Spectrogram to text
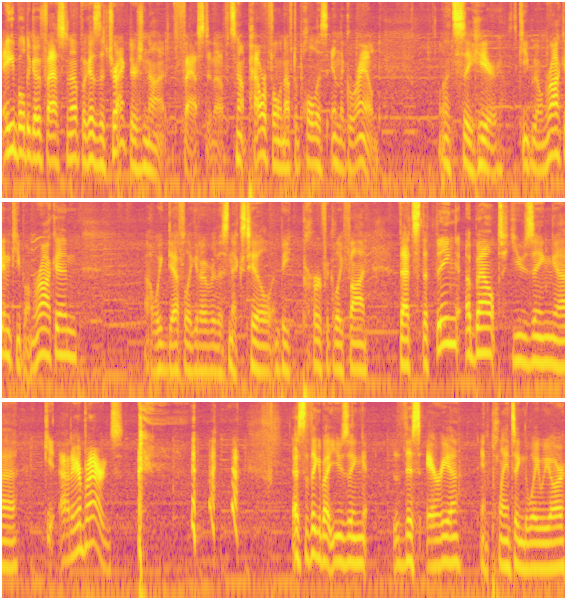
able to go fast enough because the tractor's not fast enough. It's not powerful enough to pull this in the ground. Let's see here. Let's keep on rocking. Keep on rocking. Oh, we definitely get over this next hill and be perfectly fine. That's the thing about using. Uh, get out of your birds. That's the thing about using this area and planting the way we are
